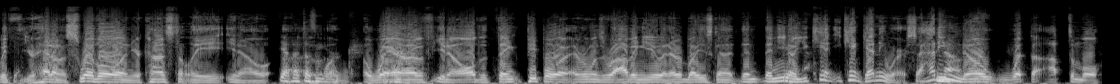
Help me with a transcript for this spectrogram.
with your head on a swivel and you're constantly you know Yeah, that doesn't uh, work. aware of you know all the thing people everyone's robbing you and everybody's gonna then then you know you can't you can't get anywhere. So how do you No. know what the optimal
